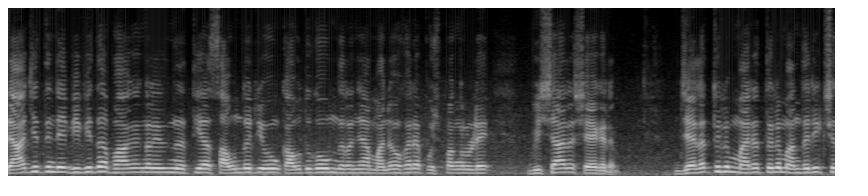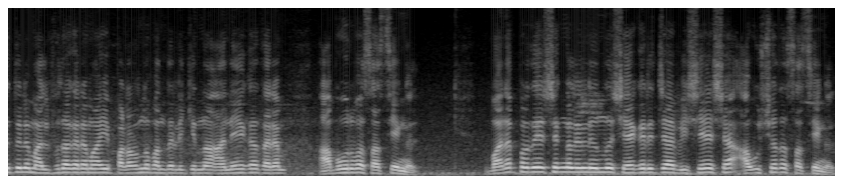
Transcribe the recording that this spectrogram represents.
രാജ്യത്തിന്റെ വിവിധ ഭാഗങ്ങളിൽ നിന്നെത്തിയ സൗന്ദര്യവും കൗതുകവും നിറഞ്ഞ മനോഹര പുഷ്പങ്ങളുടെ വിശാല ശേഖരം. ജലത്തിലും മരത്തിലും അന്തരീക്ഷത്തിലും അത്ഭുതകരമായി പടർന്നു പന്തലിക്കുന്ന അനേക തരം അപൂർവ സസ്യങ്ങൾ. വനപ്രദേശങ്ങളിൽ നിന്ന് ശേഖരിച്ച വിശേഷ ഔഷധ സസ്യങ്ങൾ.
